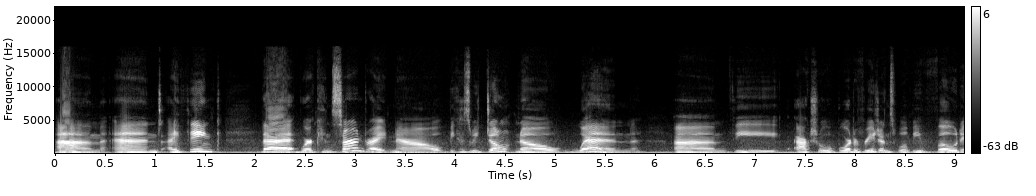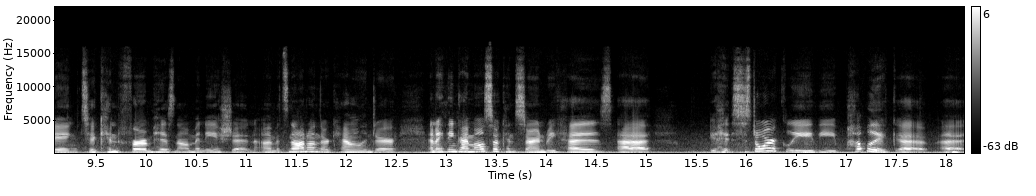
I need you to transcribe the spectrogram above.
Um, and I think that we're concerned right now because we don't know when um, the actual Board of Regents will be voting to confirm his nomination. Um, it's not on their calendar. And I think I'm also concerned because. Uh, historically, the public uh, uh,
